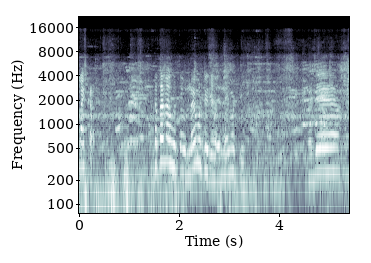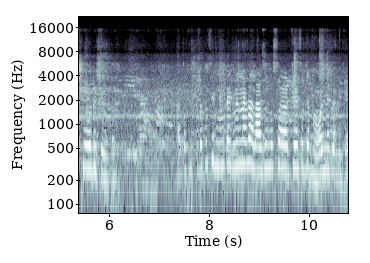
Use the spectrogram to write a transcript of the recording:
लाईक करा. खतरनाक होतं लय मोठी होती लय मोठी. म्हणजे शेवटी शिवतं आता तिकडं तर सिग्नल काही ग्रीन नाही झाला अजून ट्रेन सध्या भवन नगर तिथे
